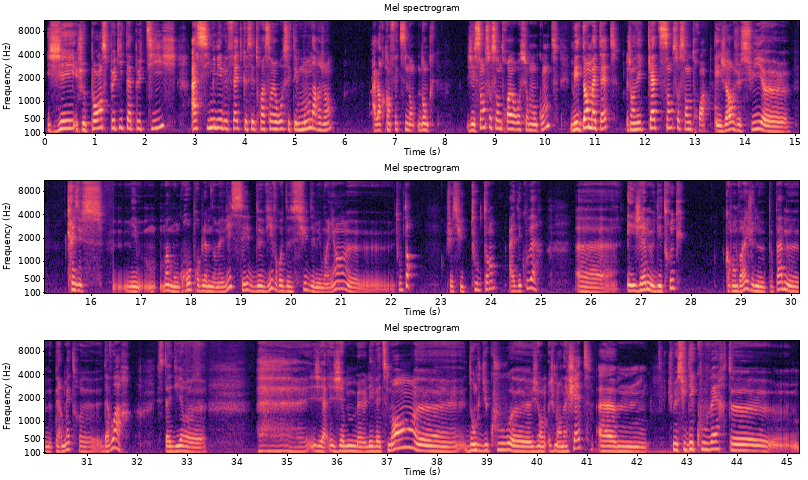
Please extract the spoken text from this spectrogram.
j'ai, je pense, petit à petit, assimilé le fait que ces 300 euros, c'était mon argent, alors qu'en fait, non. Donc, j'ai 163 euros sur mon compte, mais dans ma tête, j'en ai 463. Et genre, je suis euh, Crésus. Mais moi, mon gros problème dans ma vie, c'est de vivre au-dessus de mes moyens euh, tout le temps. Je suis tout le temps à découvert. Euh, et j'aime des trucs qu'en vrai, je ne peux pas me, me permettre euh, d'avoir. C'est-à-dire, euh, euh, j'ai- j'aime les vêtements, donc du coup, je m'en achète. Je me suis découverte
